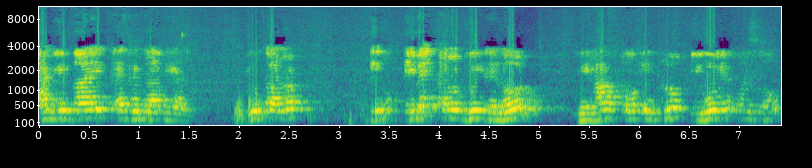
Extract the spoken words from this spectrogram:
And you value every Gambian. You cannot, the, the men cannot do it alone. We have to include the women also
